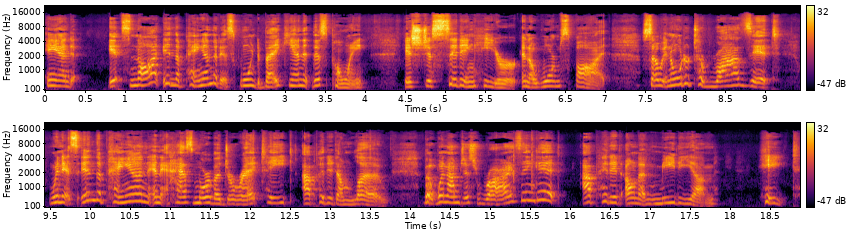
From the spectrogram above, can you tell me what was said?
and it's not in the pan that it's going to bake in at this point. It's just sitting here in a warm spot. So in order to rise it, when it's in the pan and it has more of a direct heat, I put it on low. But when I'm just rising it, I put it on a medium heat.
